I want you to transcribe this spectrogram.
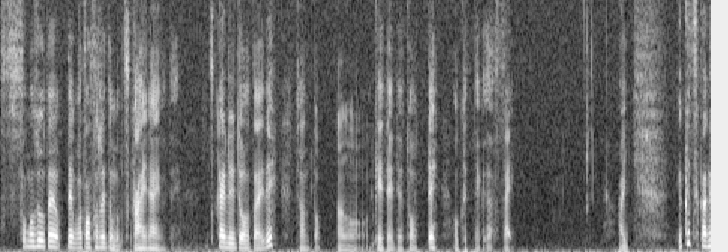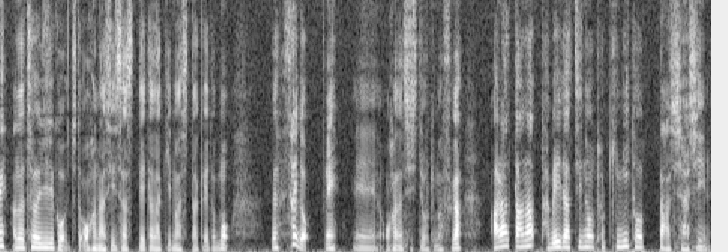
その状態で渡されても使えないので使える状態でちゃんとあの携帯で撮って送ってください。はい。いくつかね、あの、注意事項、ちょっとお話しさせていただきましたけれども、ね、再度ね、えー、お話ししておきますが、新たな旅立ちの時に撮った写真、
